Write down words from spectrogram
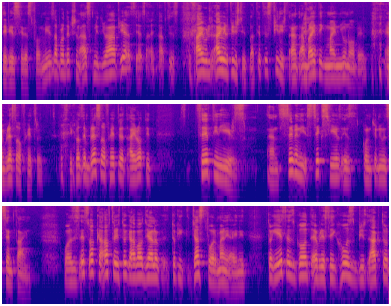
TV series for me. The production asked me, "Do you have?" Yes, yes, I have this. I will, I will finish it, but it is finished, and I'm writing my new novel, Embrace of Hatred, because Embrace of Hatred, I wrote it 13 years, and seven, six years is continuing same time. Well, it's okay. After you talk about dialogue, talking just for money, I need. Talk, yes, it's good, everything. Who's the actor?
